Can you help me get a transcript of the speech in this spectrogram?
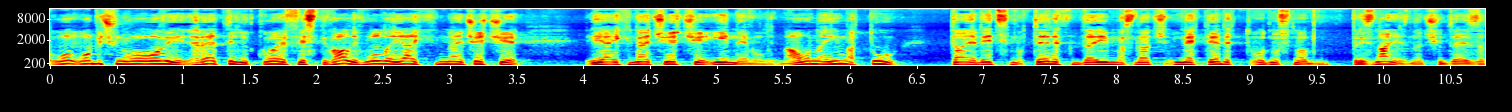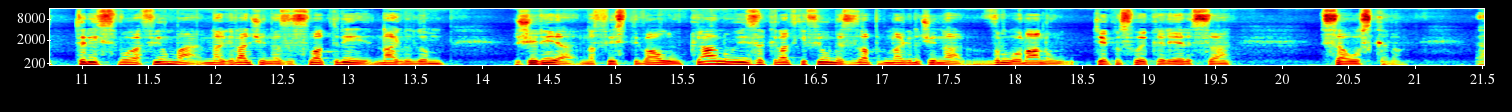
o, obično ovi redatelji koje festivali vole, ja ih najčešće ja ih najčešće i ne volim. A ona ima tu taj recimo teret da ima, znači, ne teret, odnosno priznanje, znači da je za tri svoja filma nagrađena za sva tri nagradom žirija na festivalu u Kanu i za kratki film je zapravo nagrađena vrlo rano tijekom svoje karijere sa, sa Oskarom. E,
